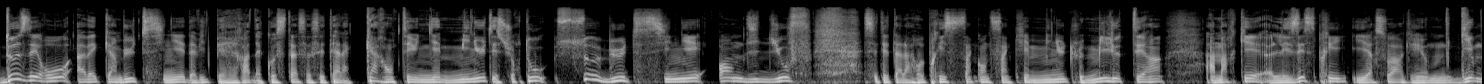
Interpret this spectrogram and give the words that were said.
2-0 avec un but signé David Pereira d'Acosta. Ça, c'était à la 41e minute et surtout ce but signé Andy Diouf. C'était à la reprise 55e minute. Le milieu de terrain a marqué les esprits hier soir, Guillaume, Guillaume.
